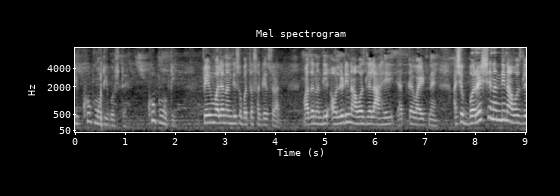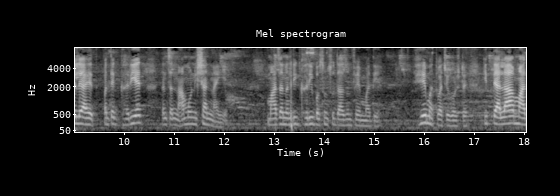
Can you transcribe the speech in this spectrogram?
ही खूप मोठी गोष्ट आहे. खूप मोठी. फेमवाल्या नंदीसोबत तर सगळेच राहत माझा नंदी ऑलरेडी नावाजलेला आहे यात काय वाईट नाही. असे बरेचसे नंदी नावाजलेले आहेत पण ते घरी आहेत. त्यांचं नामोनिशान नाही आहे माझा नंदी घरी बसूनसुद्धा अजून फेममध्ये आहे. हे महत्त्वाची गोष्ट आहे की त्याला माझ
